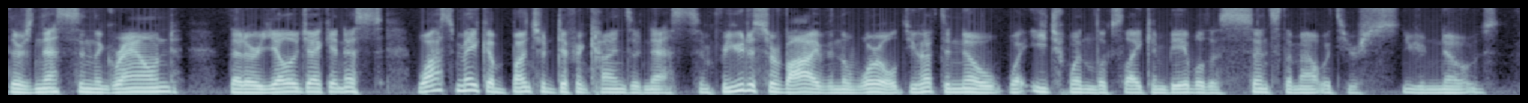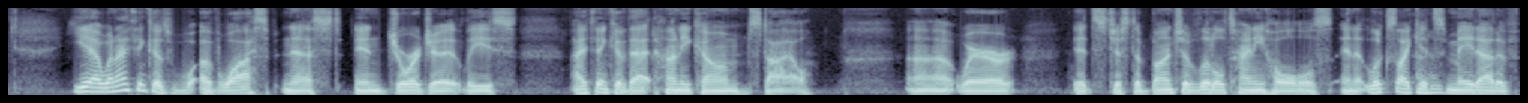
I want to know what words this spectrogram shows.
There's nests in the ground that are yellow jacket nests. Wasps make a bunch of different kinds of nests, and for you to survive in the world, you have to know what each one looks like and be able to sense them out with your your nose. Yeah, when I think of, of wasp nest in Georgia, at least, I think of that honeycomb style, uh, where it's just a bunch of little tiny holes, and it looks like uh-huh. it's made out of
